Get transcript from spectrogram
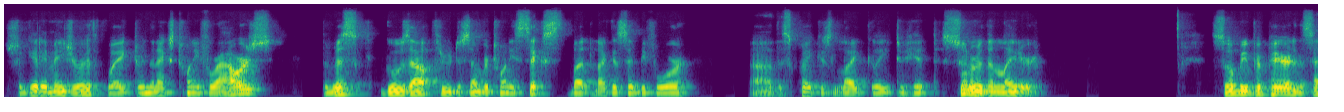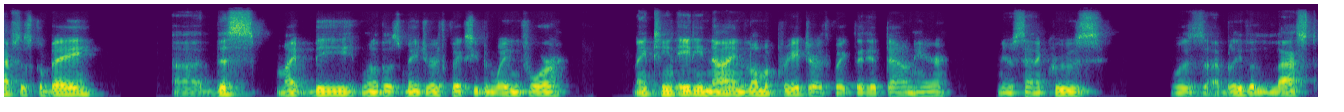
should get a major earthquake during the next 24 hours. The risk goes out through December 26th, but like I said before, uh, this quake is likely to hit sooner than later. So be prepared in the San Francisco Bay. Uh, this might be one of those major earthquakes you've been waiting for. 1989 Loma Prieta earthquake that hit down here near Santa Cruz was, I believe, the last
